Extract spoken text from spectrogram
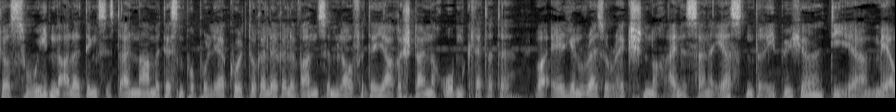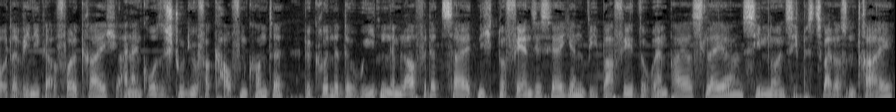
Joss Whedon allerdings ist ein Name, dessen populärkulturelle Relevanz im Laufe der Jahre steil nach oben kletterte. War Alien Resurrection noch eines seiner ersten Drehbücher, die er mehr oder weniger erfolgreich an ein großes Studio verkaufen konnte, begründete Whedon im Laufe der Zeit nicht nur Fernsehserien wie Buffy the Vampire Slayer 97 bis 2003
